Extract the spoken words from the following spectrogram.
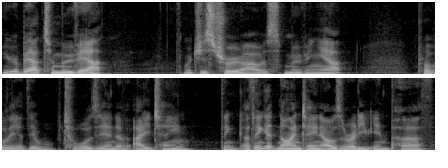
you're about to move out, which is true. I was moving out probably at the towards the end of 18. I think I think at 19 I was already in Perth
